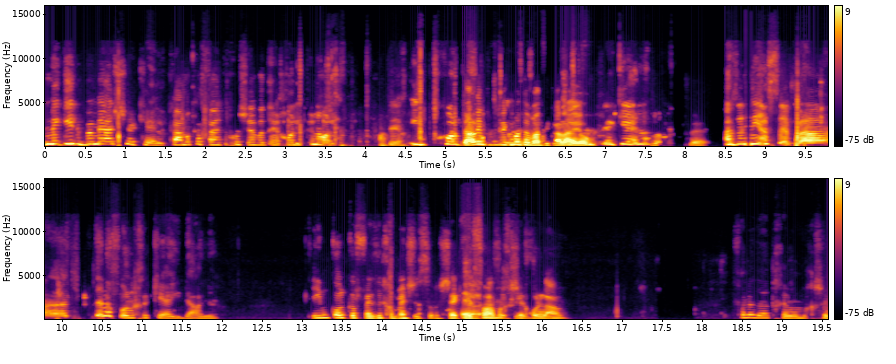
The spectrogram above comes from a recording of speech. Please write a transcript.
נגיד ב-100 שקל, כמה קפה אתה חושב אתה יכול לקנות? עם כל הייתה לי קפה מספיק. מתמטיקה להיום. אז אני אעשה בטלפון חכה עידן. אם כל קפה זה 15 שקל, איפה אז את? יכולה... איפה לדעתכם המחשב?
